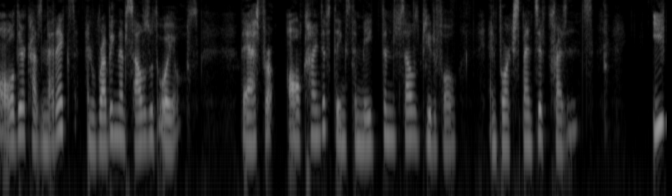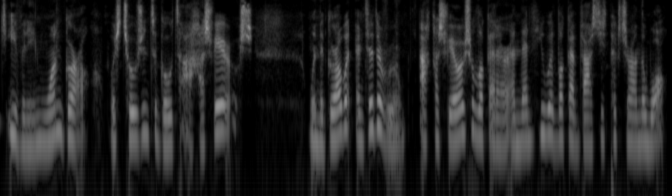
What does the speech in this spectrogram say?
all their cosmetics and rubbing themselves with oils. They asked for all kinds of things to make themselves beautiful and for expensive presents. Each evening, one girl was chosen to go to Achashverosh. When the girl would enter the room, Achashverosh would look at her and then he would look at Vashti's picture on the wall.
